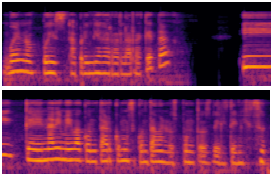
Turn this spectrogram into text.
Bueno, pues aprendí a agarrar la raqueta y que nadie me iba a contar cómo se contaban los puntos del tenis.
